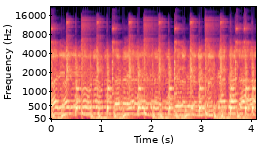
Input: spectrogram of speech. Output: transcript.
ಕರಿ ತಡೆಯದೆ ಬೆಳಕಿನ ಕನ್ಯಾದಾನ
